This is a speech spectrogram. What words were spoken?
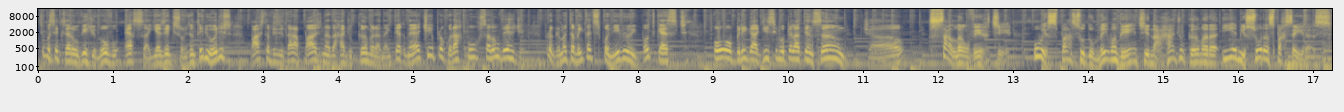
Se você quiser ouvir de novo essa e as edições anteriores, basta visitar a página da Rádio Câmara na internet e procurar por Salão Verde. O programa também está disponível em podcast. Obrigadíssimo pela atenção. Tchau. Salão Verde, o espaço do meio ambiente na Rádio Câmara e emissoras parceiras.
